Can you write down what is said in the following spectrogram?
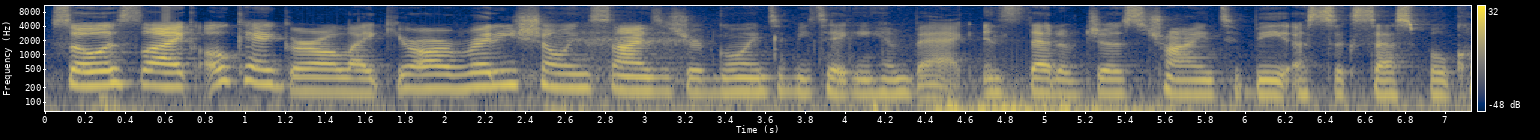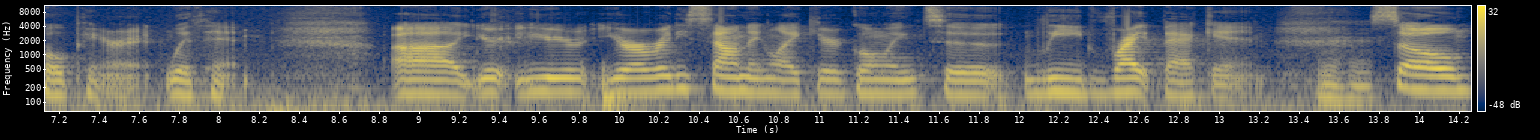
So it's like okay girl like you're already showing signs that you're going to be taking him back instead of just trying to be a successful co-parent with him. Uh, you're you're you're already sounding like you're going to lead right back in. So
